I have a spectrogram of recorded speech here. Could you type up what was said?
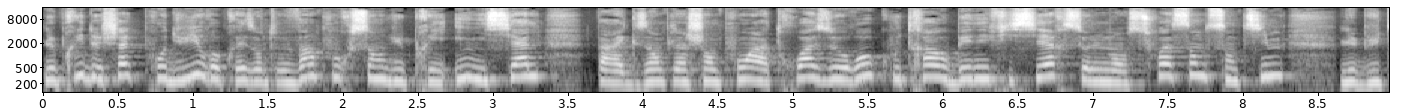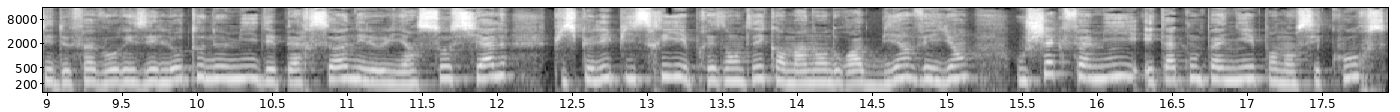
Le prix de chaque produit représente 20% du prix initial. Par exemple, un shampoing à 3 euros coûtera aux bénéficiaires seulement 60 centimes. Le but est de favoriser l'autonomie des et le lien social, puisque l'épicerie est présentée comme un endroit bienveillant où chaque famille est accompagnée pendant ses courses,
